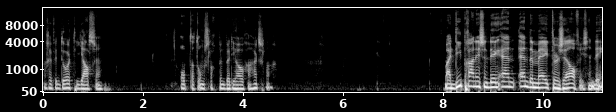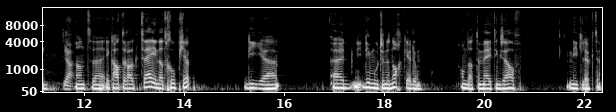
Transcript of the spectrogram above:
nog even door te jassen op dat omslagpunt bij die hoge hartslag. Maar diep gaan is een ding en, en de meter zelf is een ding. Ja. Want eh, ik had er ook twee in dat groepje. Die, eh, eh, die, die moeten het nog een keer doen. Omdat de meting zelf niet lukte.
